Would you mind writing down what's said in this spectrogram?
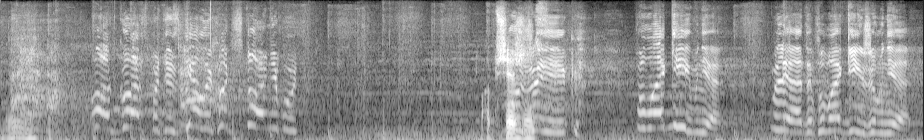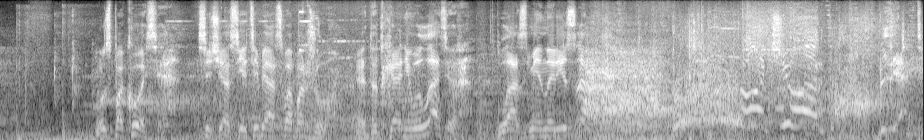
Ну, О, Господи, сделай хоть что-нибудь! вообще. Мужик! Помоги мне! Бля, да помоги же мне! Успокойся. Сейчас я тебя освобожу. Это тканевый лазер. Плазменный резак. О, черт! Блять!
